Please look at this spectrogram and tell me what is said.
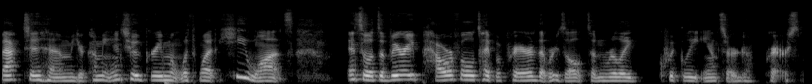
back to Him. You're coming into agreement with what He wants. And so it's a very powerful type of prayer that results in really quickly answered prayers.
